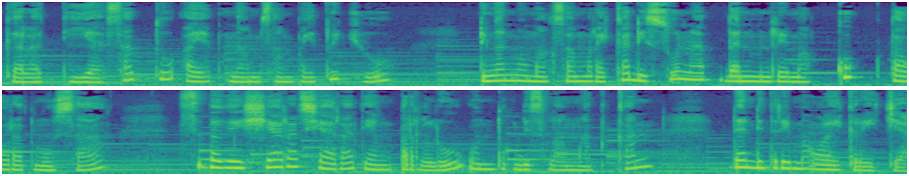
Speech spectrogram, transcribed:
Galatia 1 ayat 6 sampai 7 dengan memaksa mereka disunat dan menerima kuk Taurat Musa sebagai syarat-syarat yang perlu untuk diselamatkan dan diterima oleh gereja.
